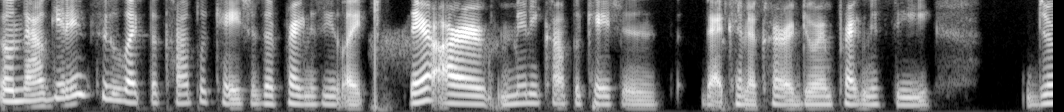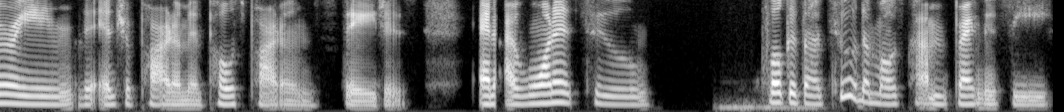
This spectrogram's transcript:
So now get into like the complications of pregnancy. Like there are many complications that can occur during pregnancy, during the intrapartum and postpartum stages. And I wanted to focus on two of the most common pregnancy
